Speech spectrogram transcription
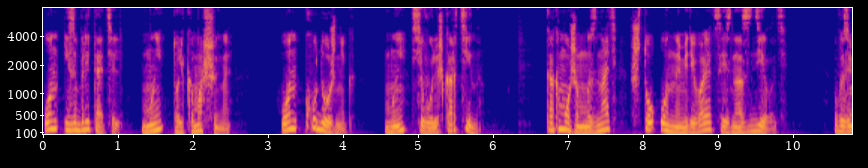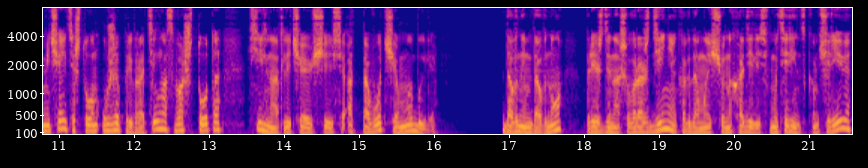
Он изобретатель, мы только машины. Он художник, мы всего лишь картина. Как можем мы знать, что Он намеревается из нас сделать? Вы замечаете, что Он уже превратил нас во что-то, сильно отличающееся от того, чем мы были. Давным-давно, прежде нашего рождения, когда мы еще находились в материнском чреве,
